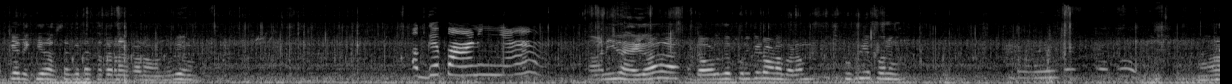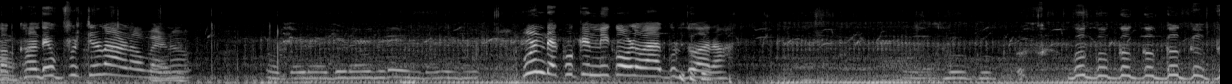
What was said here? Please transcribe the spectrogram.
ਅੱਗੇ ਦੇਖੀ ਰਸਤਾ ਕਿੰਨਾ ਖਤਰਨਾਕ ਆਣਾ ਹੁਣ ਉਹਦੇ ਹੁਣ। ਅੱਗੇ ਪਾਣੀ ਹੈ। ਪਾਣੀ ਤਾਂ ਹੈਗਾ ਡੌਲ ਦੇ ਉੱਪਰ ਹੀ ਚੜਾਉਣਾ ਪੈਣਾ। ਸਕੂਟਰੀ ਆਪਾਂ ਨੂੰ। ਹਾਂ। ਅੱਖਾਂ ਦੇ ਉੱਪਰ ਚੜਾਉਣਾ ਪੈਣਾ। ਬੜਾ ਬੜਾ ਬੜਾ ਹੁਣ ਦੇਖੋ ਕਿੰਨੀ ਕੋਲ ਹੈ ਗੁਰਦੁਆਰਾ। ਗੁੱਗ ਗੁੱਗ ਗੁੱਗ ਗੁੱਗ ਗੁੱਗ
